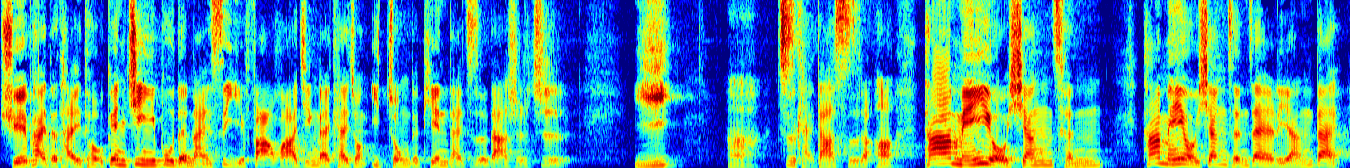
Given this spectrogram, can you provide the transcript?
学派的抬头。更进一步的，乃是以《法华经》来开创一宗的天台智者大师智仪啊智凯大师的啊，他没有相承。他没有相承在梁代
